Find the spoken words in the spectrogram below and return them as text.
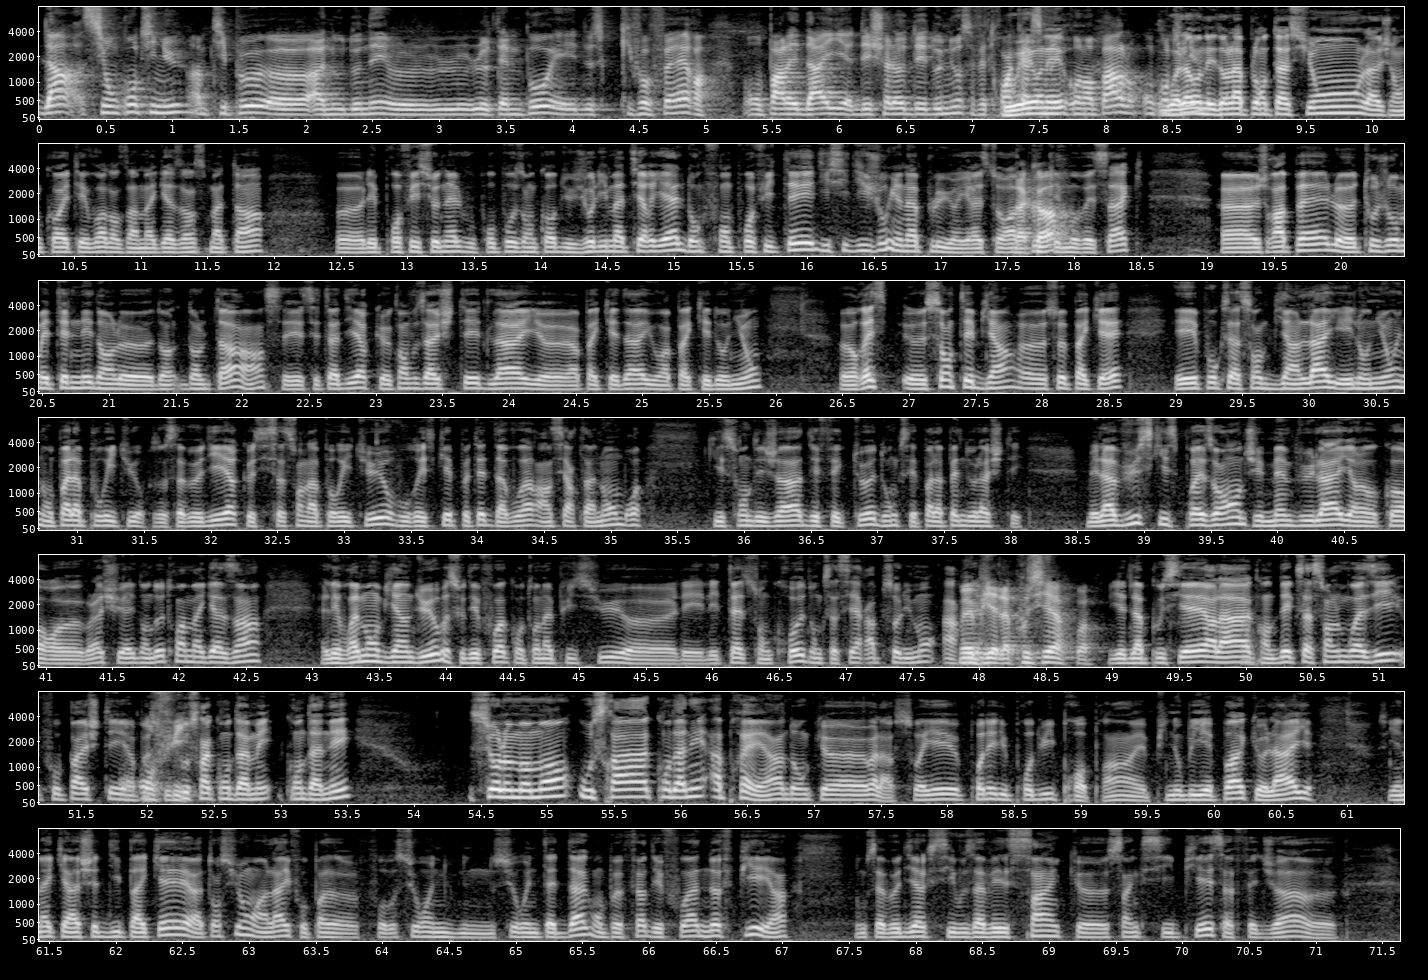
là, si on continue un petit peu à nous donner le, tempo et de ce qu'il faut faire, on parlait d'ail, d'échalotes, des d'oignons, ça fait 3-4 semaines qu'on en parle. On voilà, on est dans la plantation. Là, j'ai encore été voir dans un magasin ce matin. Euh, les professionnels vous proposent encore du joli matériel, donc faut en profiter. D'ici 10 jours, il n'y en a plus. Hein. Il restera plus que mauvais sacs. Euh, je rappelle, euh, toujours mettez le nez dans le, dans, le tas. Hein. C'est-à-dire que quand vous achetez de l'ail, un paquet d'ail ou un paquet d'oignons, sentez bien ce paquet. Et pour que ça sente bien l'ail et l'oignon et non pas la pourriture. Parce que ça veut dire que si ça sent la pourriture, vous risquez peut-être d'avoir un certain nombre qui sont déjà défectueux, donc c'est pas la peine de l'acheter. Mais là, vu ce qui se présente, j'ai même vu là, il y a encore, euh, voilà, je suis allé dans deux trois magasins. Elle est vraiment bien dure parce que des fois, quand on appuie dessus, euh, les, têtes sont creuses, donc ça sert absolument à rien. et puis il y a de la poussière, quoi. Il y a de la poussière là. Quand dès que ça sent le moisi, faut pas acheter hein, parce que tout sera condamné, condamné sur le moment ou sera condamné après. Hein. donc euh, voilà, soyez, prenez du produit propre. Hein. et puis n'oubliez pas que l'ail, s'il y en a qui achètent 10 paquets, attention, hein, là il faut pas, faut, sur une, sur une tête d'ag, on peut faire des fois 9 pieds. Donc ça veut dire que si vous avez 5, 5 6 pieds, ça fait déjà euh,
